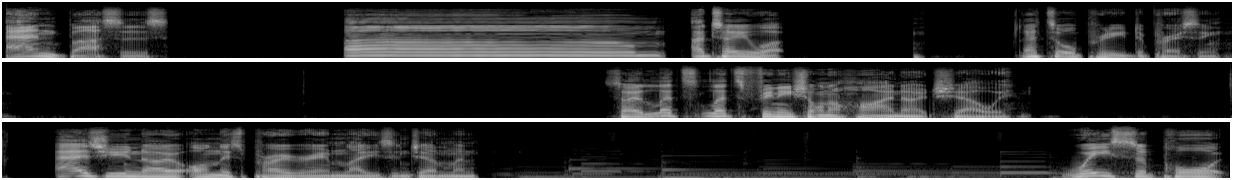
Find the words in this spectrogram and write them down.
and buses. Um, I tell you what, that's all pretty depressing. So let's let's finish on a high note, shall we? As you know, on this program, ladies and gentlemen, we support.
